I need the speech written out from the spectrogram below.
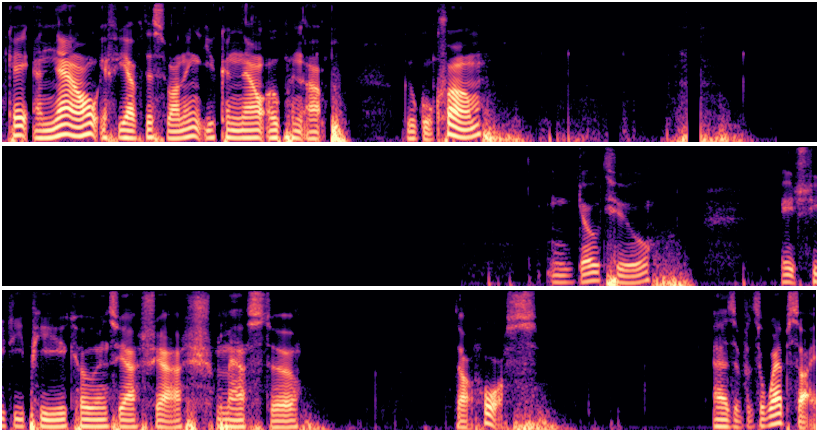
Okay, and now if you have this running, you can now open up Google Chrome. Go to http colon slash slash master dot horse as if it's a website.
